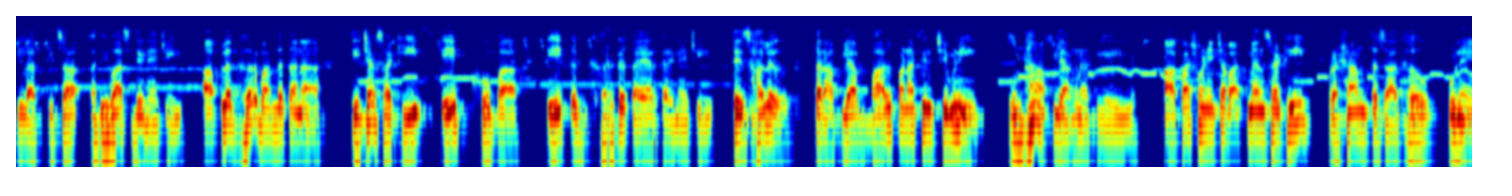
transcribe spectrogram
तिला तिचा अधिवास देण्याची. आपलं घर बांधताना तिच्यासाठी एक खोपा एक घरट तयार करण्याची. ते झालं तर आपल्या बालपणातील चिमणी पुन्हा आपल्या अंगणात येईल. आकाशवाणीच्या बातम्यांसाठी प्रशांत जाधव पुणे.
